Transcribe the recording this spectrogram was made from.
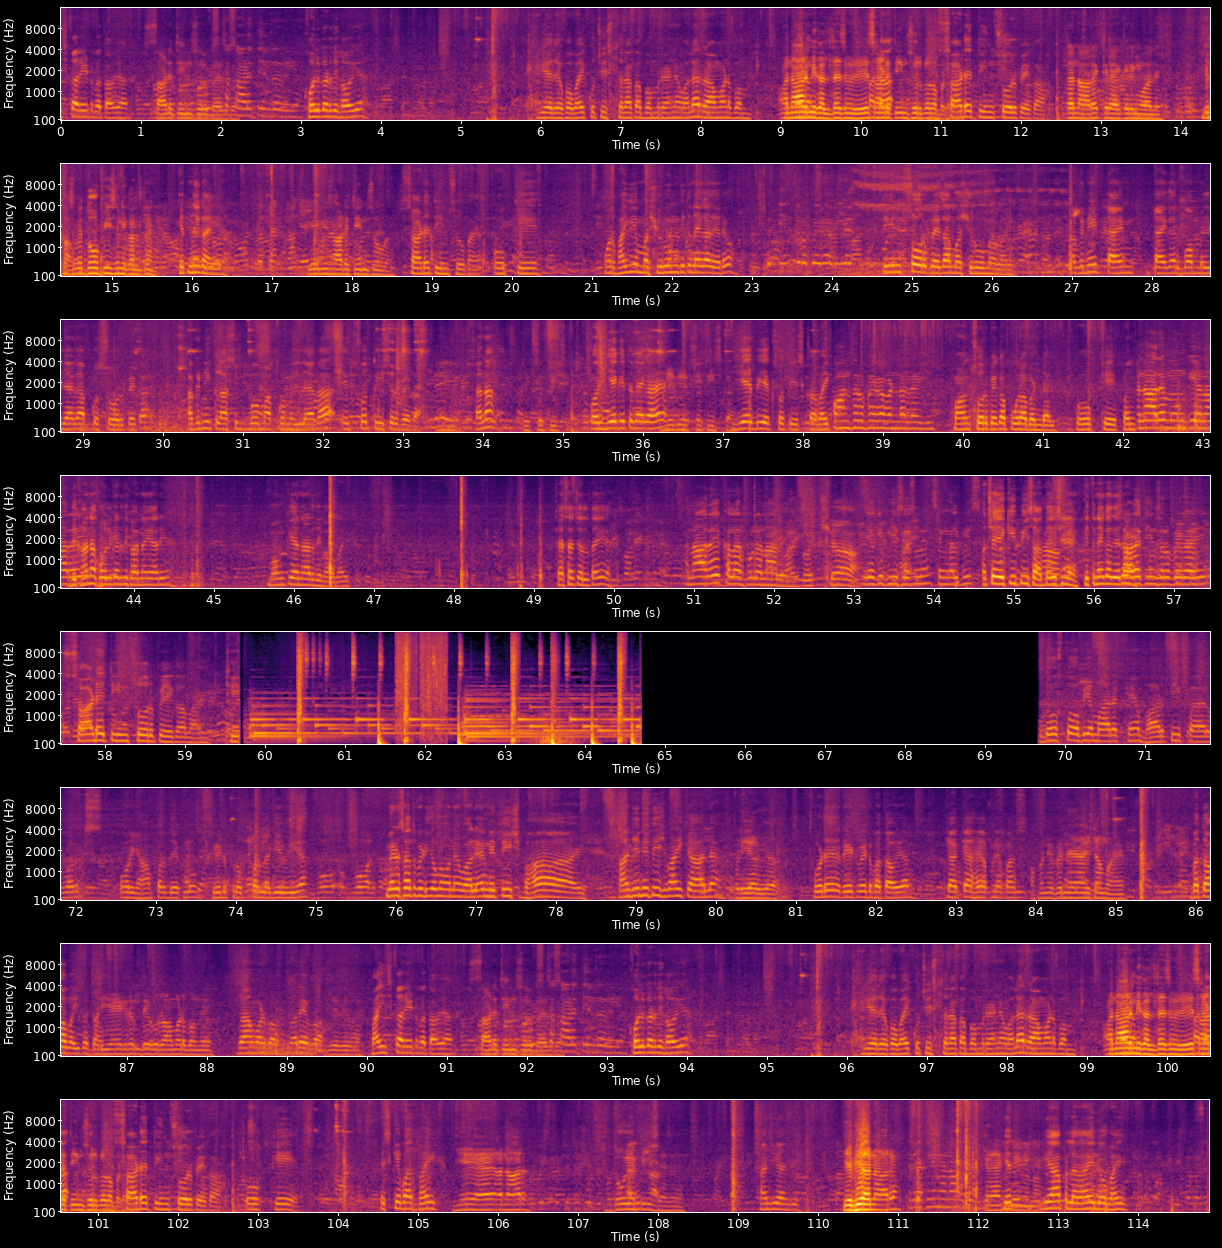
इसका रेट बताओ यार। साढ़े तीन सौ रुपये साढ़े तीन सौ खोल कर दिखाओ ये। ये देखो भाई कुछ इस तरह का बम रहने वाला है रावण बम। अनार निकलता है इसमें ये साढ़े तीन सौ रुपये का साढ़े तीन सौ रुपये का। अनार है क्रैकरिंग वाले? दिखाओ। इसमें दो पीस निकलते हैं। कितने का है ये? ये भी साढ़े तीन सौ का साढ़े तीन सौ का है। ओके। और भाई ये मशरूम कितने का दे रहे हो? तीन सौ रुपये तीन सौ रुपये का मशरूम है भाई। अग्नि टाइम टाइगर बॉम मिल जाएगा आपको सौ रुपये का। अग्नि क्लासिक बॉम आपको मिल जाएगा एक सौ तीस रुपये का है ना? एक सौ तीस और ये कितने का है? ये भी एक सौ तीस का। ये भी एक सौ तीस का भाई। पाँच सौ रुपये का बंडल है ये। पाँच सौ रुपये का पूरा बंडल। ओके पंच अनार है मूंग की अनार है। दिखाना खोल कर दिखाना यार ये। मोंग के अनार दिखाओ भाई। कैसा चलता है ये? अनार है कलरफुल अनार। है अच्छा। एक ही पीस है इसमें सिंगल पीस अच्छा एक ही पीस आता है इसमें? कितने का दे रहे साढ़े तीन सौ रुपये का ये साढ़े तीन सौ रुपये का भाई ठीक। दोस्तों अभी हम आ रखे हैं भारतीय फायरवर्क्स और यहाँ पर देख लो भीड़ प्रॉपर लगी हुई है। मेरे साथ वीडियो में होने वाले हैं नीतीश भाई। हाँ जी नीतीश भाई क्या हाल है? बढ़िया भैया। थोड़े रेट वेट बताओ यार क्या क्या है अपने पास? अपने पे नए आइटम आए बताओ भाई बताओ। बढ़िया एकदम देखो रावण बम है। रावण बम अरे वाह। ये देखो। भाई इसका रेट बताओ यार। साढ़े तीन सौ रुपये साढ़े तीन सौ खोल कर दिखाओ ये। ये देखो भाई कुछ इस तरह का बम रहने वाला है रावण बम। अनार निकलता है इसमें ये साढ़े तीन सौ रुपये का साढ़े तीन सौ रुपये का। ओके। इसके बाद भाई? ये है अनार दो ये पीस है हाँ जी हाँ जी। ये भी अनार है। ये ये आप लगा ही लो भाई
